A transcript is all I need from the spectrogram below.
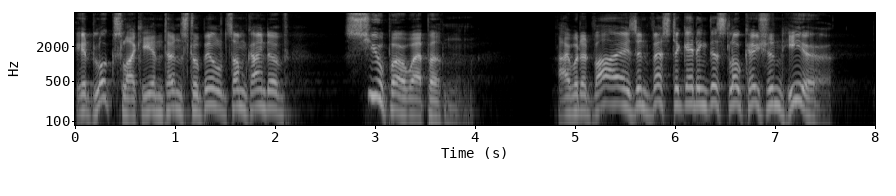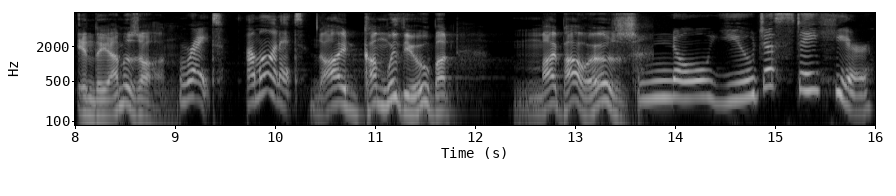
It looks like he intends to build some kind of super weapon. I would advise investigating this location here, in the Amazon. Right. I'm on it. I'd come with you, but my powers. No, you just stay here.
